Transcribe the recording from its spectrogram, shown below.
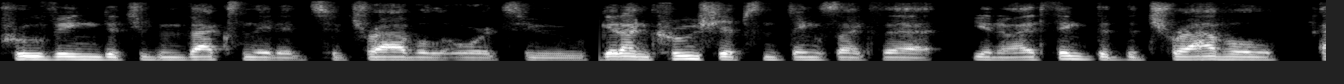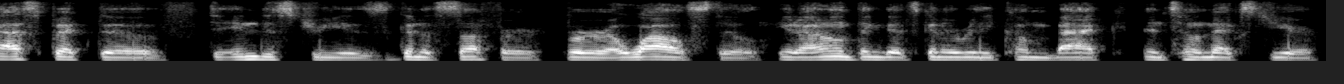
proving that you've been vaccinated to travel or to get on cruise ships and things like that. You know, I think that the travel aspect of the industry is going to suffer for a while still. You know, I don't think that's going to really come back until next year.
